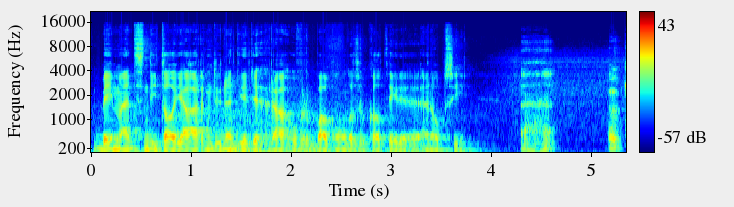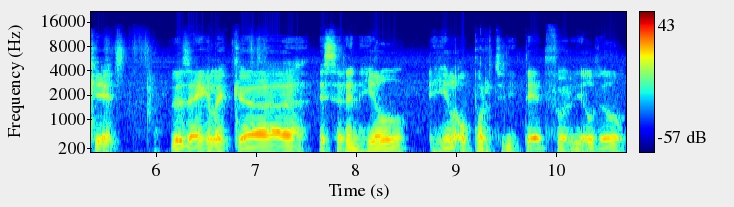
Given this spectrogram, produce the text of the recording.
bij mensen die het al jaren doen en die er graag over babbelen, dat is ook altijd een optie. Oké, dus eigenlijk is er een heel, hele opportuniteit voor heel veel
